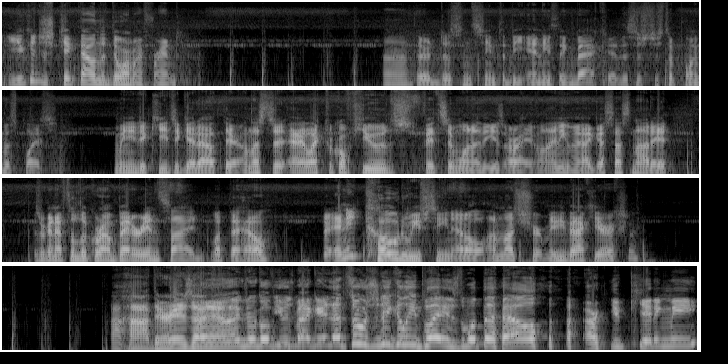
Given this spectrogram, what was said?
you could just kick down the door, my friend. Uh, there doesn't seem to be anything back here. This is just a pointless place. We need a key to get out there. Unless the electrical fuse fits in one of these. Alright, well anyway, I guess that's not it. Because we're gonna have to look around better inside. What the hell? Any code we've seen at all? I'm not sure. Maybe back here, actually? Aha, there is an electrical fuse back here that's so sneakily placed. What the hell? Are you kidding me?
